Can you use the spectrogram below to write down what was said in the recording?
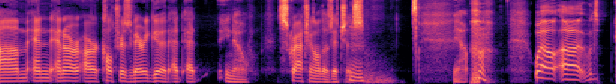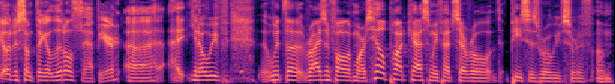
Um, and and our our culture is very good at at you know scratching all those itches. Yeah. Well, uh, let's go to something a little sappier. Uh, you know, we've with the rise and fall of Mars Hill podcast, and we've had several pieces where we've sort of, um,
